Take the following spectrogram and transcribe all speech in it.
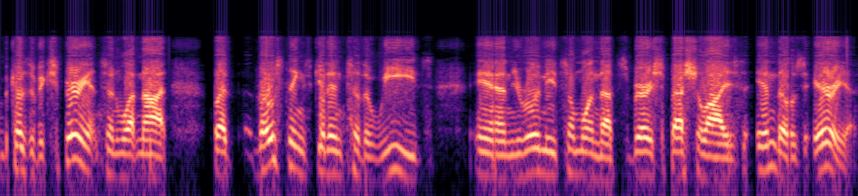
because of experience and whatnot. But those things get into the weeds, and you really need someone that's very specialized in those areas.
